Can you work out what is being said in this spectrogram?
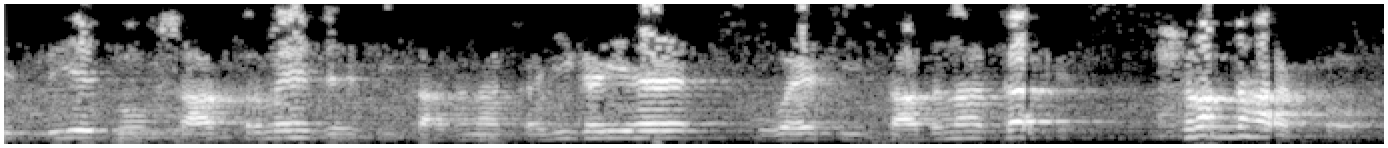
इसलिए योग शास्त्र में जैसी साधना कही गई है, वैसी साधना करके श्रद्धा रखो।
